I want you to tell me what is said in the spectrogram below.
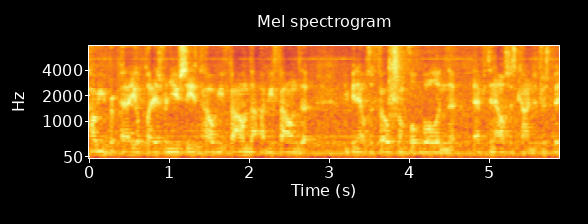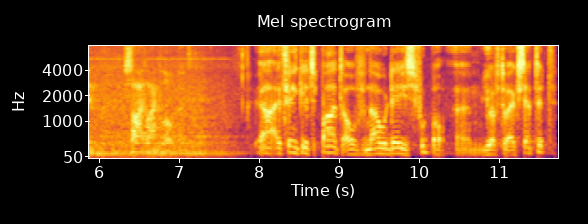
how you prepare your players for a new season. How have you found that? Have you found that you've been able to focus on football and that everything else has kind of just been sidelined a little bit? Yeah, I think it's part of nowadays football. Um, you have to accept it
